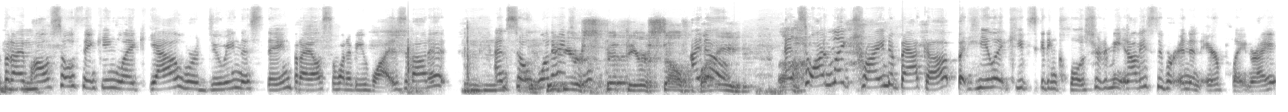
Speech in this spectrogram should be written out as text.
but I'm Mhm. also thinking like, yeah, we're doing this thing, but I also want to be wise about it. Mhm. And so what Keep I your spit to yourself, I know. and so I'm like trying to back up, but he like keeps getting closer to me. And obviously we're in an airplane, right?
